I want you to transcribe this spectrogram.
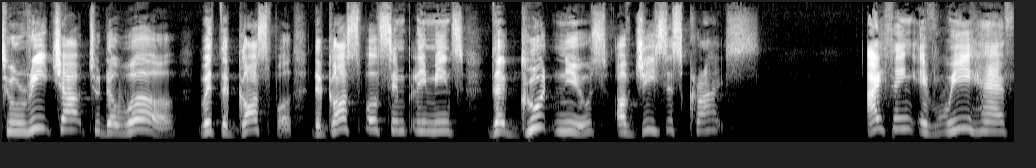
to reach out to the world with the gospel. The gospel simply means the good news of Jesus Christ. I think if we have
